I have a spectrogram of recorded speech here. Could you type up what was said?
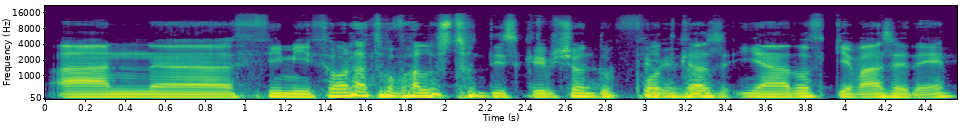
Αν ε, θυμηθώ να το βάλω στο description του θυμηθώ. podcast για να το θυκευάσετε.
